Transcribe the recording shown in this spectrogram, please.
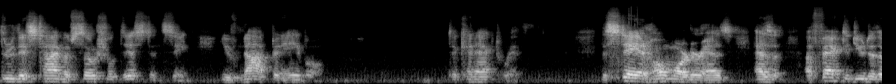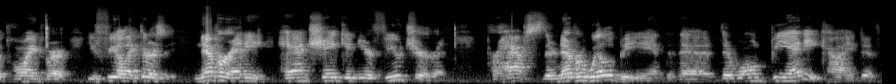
through this time of social distancing, you've not been able to connect with? The stay at home order has, has affected you to the point where you feel like there's never any handshake in your future. And Perhaps there never will be, and there, there won't be any kind of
